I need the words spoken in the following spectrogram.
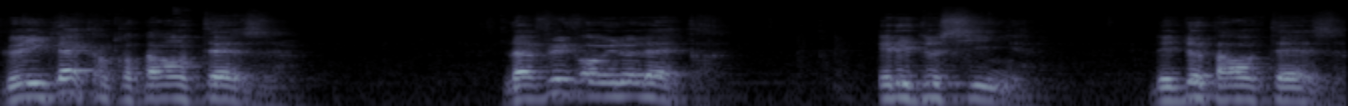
Le Y entre parenthèses. La vulve en une lettre. Et les deux signes. Les deux parenthèses.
